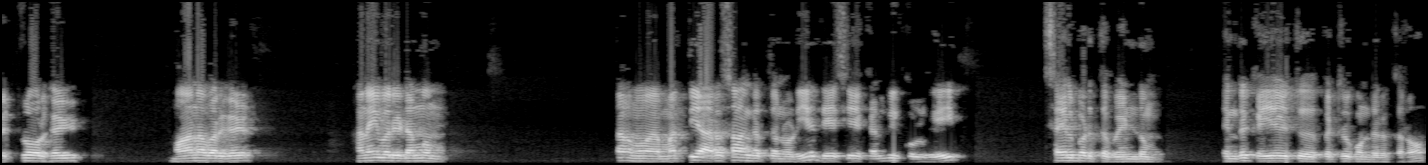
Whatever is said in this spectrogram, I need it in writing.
பெற்றோர்கள் மாணவர்கள் அனைவரிடமும் மத்திய அரசாங்கத்தினுடைய தேசிய கல்விக் கொள்கையை செயல்படுத்த வேண்டும். என்று கையெழுத்து பெற்று கொண்டிருக்கிறோம்.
